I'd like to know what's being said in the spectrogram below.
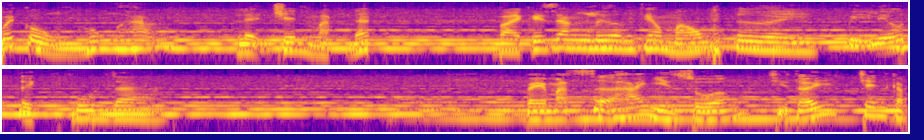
Cuối cùng, hung hãng Lệ trên mặt đất. Vài cái răng lương theo máu tươi Bị liễu tịch phun ra. Vẻ mặt sợ hãi nhìn xuống, Chỉ thấy trên cặp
